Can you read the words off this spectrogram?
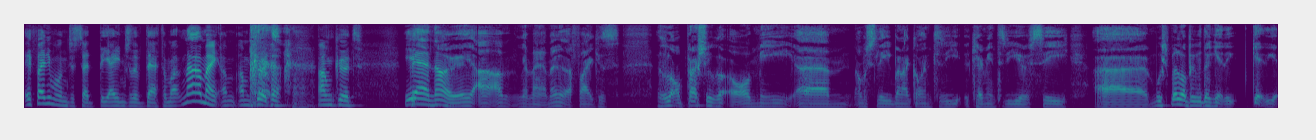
if anyone just said the Angel of Death, I'm like, no, mate, I'm I'm good, I'm good. Yeah, no, I, I, yeah, man, I remember that fight because there's a lot of pressure got on me. Um, obviously, when I got into the came into the UFC, um, which a lot of people don't get the, get. The,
